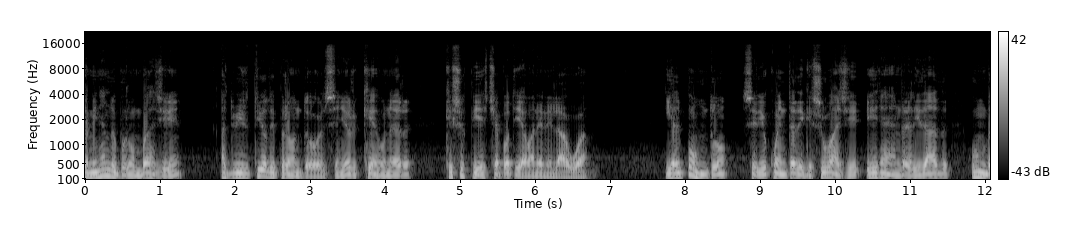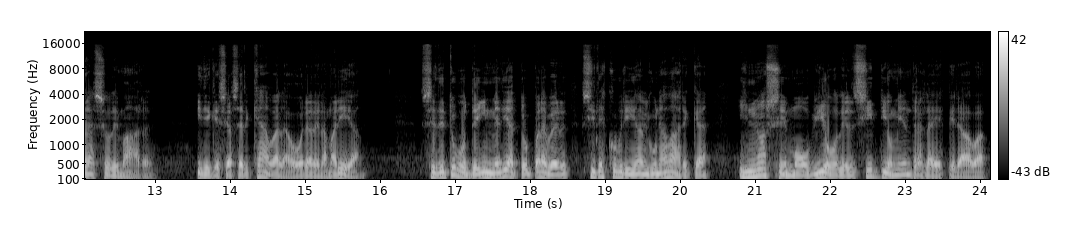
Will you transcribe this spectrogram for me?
Caminando por un valle, advirtió de pronto el señor Keuner que sus pies chapoteaban en el agua. Y al punto se dio cuenta de que su valle era en realidad un brazo de mar, y de que se acercaba la hora de la marea. Se detuvo de inmediato para ver si descubría alguna barca, y no se movió del sitio mientras la esperaba.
